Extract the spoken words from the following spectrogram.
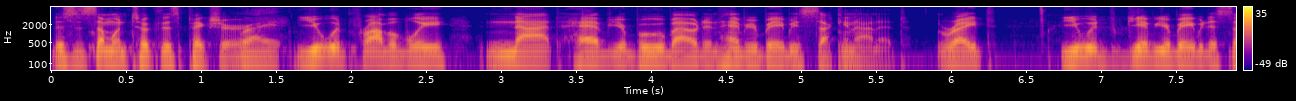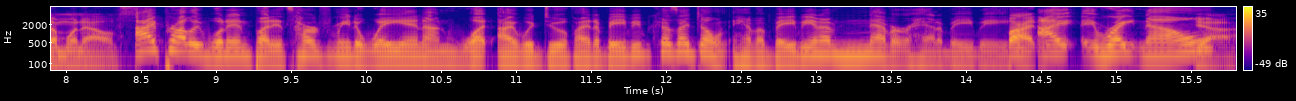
This is someone took this picture. Right. You would probably not have your boob out and have your baby sucking on it, right? You would give your baby to someone else. I probably wouldn't, but it's hard for me to weigh in on what I would do if I had a baby because I don't have a baby and I've never had a baby. But- I right now, yeah.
